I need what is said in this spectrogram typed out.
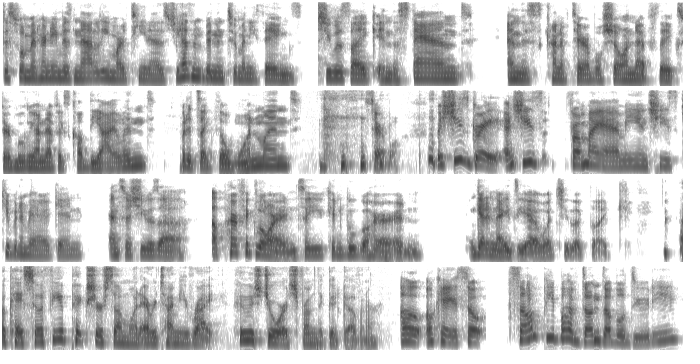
this woman, her name is Natalie Martinez. She hasn't been in too many things. She was like in The Stand and this kind of terrible show on Netflix or movie on Netflix called The Island, but it's like The One Land. It's terrible. but she's great. And she's from Miami and she's Cuban American. And so she was a, a perfect Lauren. So you can Google her and get an idea what she looked like. Okay, so if you picture someone every time you write, who is George from The Good Governor? Oh, okay. So some people have done double duty.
